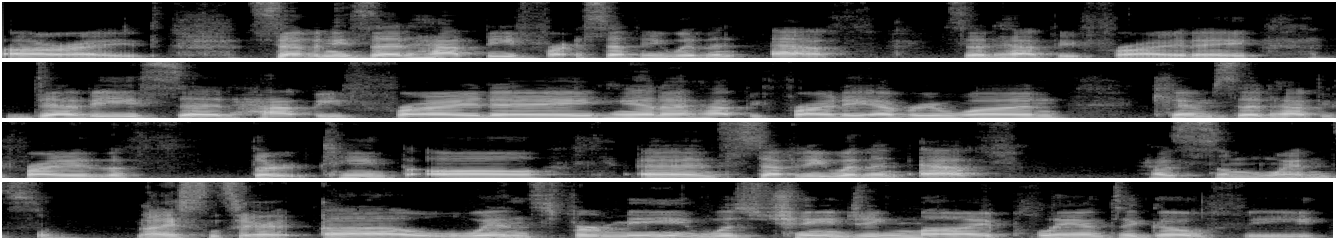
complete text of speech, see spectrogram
All right. Stephanie said happy Fri Stephanie with an F said happy Friday. Debbie said happy Friday. Hannah, happy Friday, everyone. Kim said happy Friday the 13th, all. And Stephanie with an F has some wins. Nice. Let's hear it. Uh, wins for me was changing my plan to go fee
